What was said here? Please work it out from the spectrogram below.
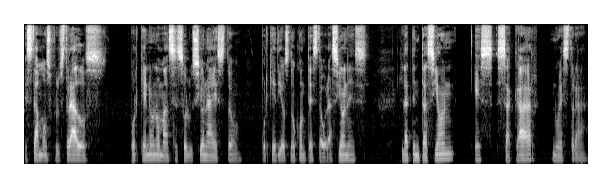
estamos frustrados, ¿por qué no nomás se soluciona esto? ¿Por qué Dios no contesta oraciones? La tentación es sacar nuestra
